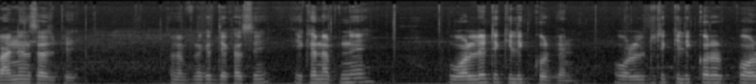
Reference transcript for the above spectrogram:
বাইন্যান্স আসবে। আমি আপনাকে দেখাচ্ছি। এখানে আপনি ওয়ালেটে ক্লিক করবেন। ওয়ালেটে ক্লিক করার পর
